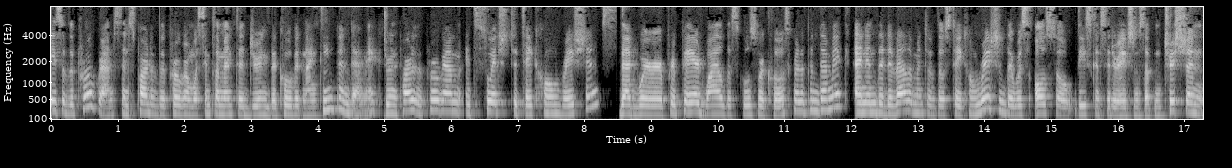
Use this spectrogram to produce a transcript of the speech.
case of the program, since part of the program was implemented during the COVID-19 pandemic, pandemic, during part of the program, it switched to take home rations that were prepared while the schools were closed for the pandemic. And in the development of those take home rations, there was also these considerations of nutrition.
